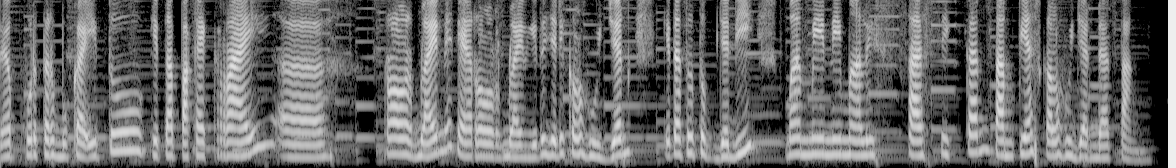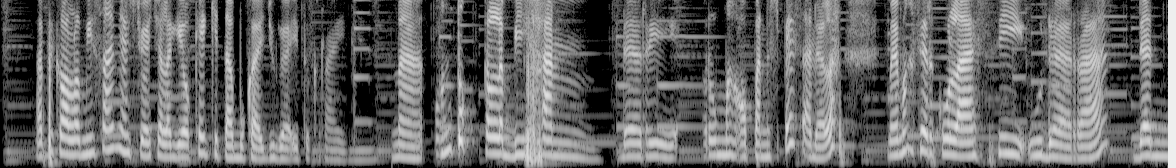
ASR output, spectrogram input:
Dapur terbuka itu kita pakai kerai uh, roller blind ya kayak roller blind gitu. Jadi kalau hujan kita tutup. Jadi meminimalisasikan tampias kalau hujan datang. Tapi kalau misalnya cuaca lagi oke kita buka juga itu kerainya. Nah untuk kelebihan dari rumah open space adalah memang sirkulasi udara dan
